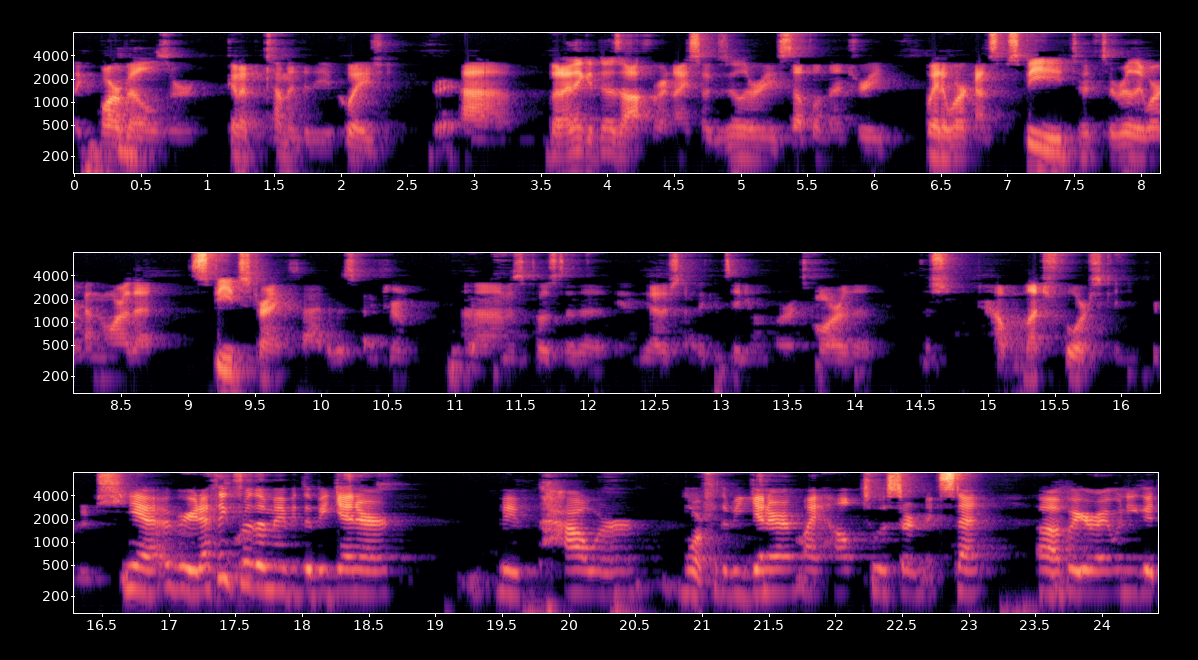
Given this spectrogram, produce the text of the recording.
like barbells are going to come into the equation. Right. Um, but I think it does offer a nice auxiliary, supplementary way to work on some speed, to, to really work on more of that speed strength side of the spectrum, um, as opposed to the, you know, the other side of the continuum, where it's more of the, the how much force can you produce. Yeah, agreed. I think for the maybe the beginner, maybe power more for the beginner might help to a certain extent. Uh, but you're right. When you get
